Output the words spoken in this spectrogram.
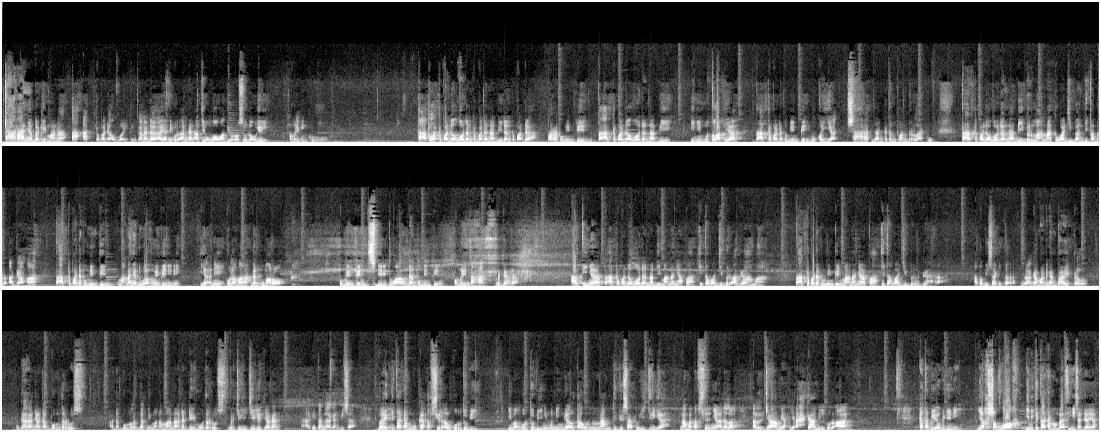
Caranya bagaimana taat kepada Allah itu. Karena ada ayat di Quran kan ati Allah wa Rasul wa ulil amri minku. Taatlah kepada Allah dan kepada Nabi dan kepada para pemimpin. Taat kepada Allah dan Nabi ini mutlak ya. Taat kepada pemimpin muqayyad. Syarat dan ketentuan berlaku. Taat kepada Allah dan Nabi bermakna kewajiban kita beragama. Taat kepada pemimpin, maknanya dua pemimpin ini, yakni ulama dan umaro. Pemimpin spiritual dan pemimpin pemerintahan negara. Artinya taat kepada Allah dan Nabi maknanya apa? Kita wajib beragama. Taat kepada pemimpin maknanya apa? Kita wajib bernegara. Apa bisa kita beragama dengan baik kalau negaranya ada bom terus? ada bom meledak di mana-mana, ada demo terus, berjilid-jilid ya kan? Nah, kita tidak akan bisa. Baik, kita akan buka tafsir Al-Qurtubi. Imam Qurtubi ini meninggal tahun 671 Hijriah. Nama tafsirnya adalah Al-Jami' li Ahkamil Quran. Kata beliau begini, Yakhshallah, ini kita akan membahas ini saja ya.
